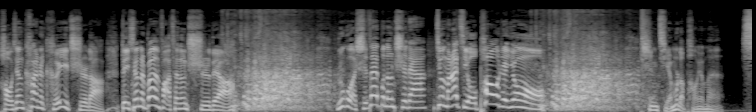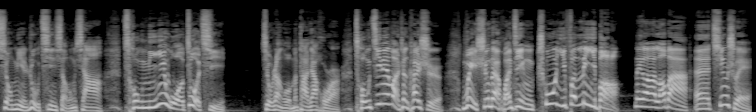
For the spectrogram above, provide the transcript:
好像看着可以吃的，得想点办法才能吃的呀。如果实在不能吃的，就拿酒泡着用。听节目的朋友们，消灭入侵小龙虾，从你我做起。就让我们大家伙儿从今天晚上开始为生态环境出一份力吧。那个老板，呃，清水、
